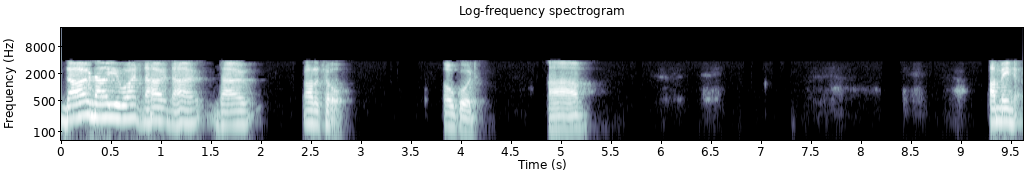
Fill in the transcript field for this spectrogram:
No, no, you won't. No, no, no, not at all. All good. Um, I mean,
